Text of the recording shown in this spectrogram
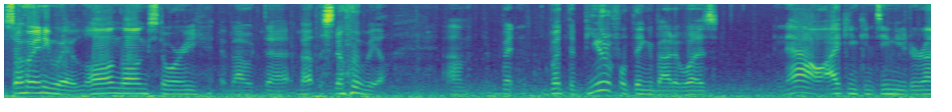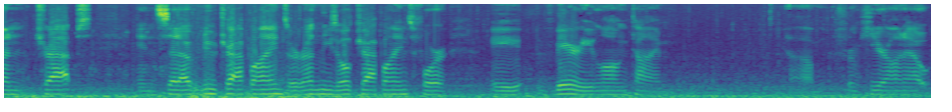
So anyway, long, long story about uh, about the snowmobile. Um, but but the beautiful thing about it was now I can continue to run traps and set out new trap lines or run these old trap lines for a very long time um, from here on out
